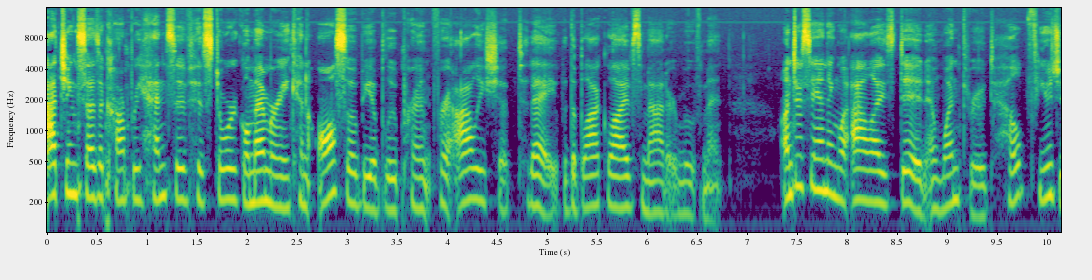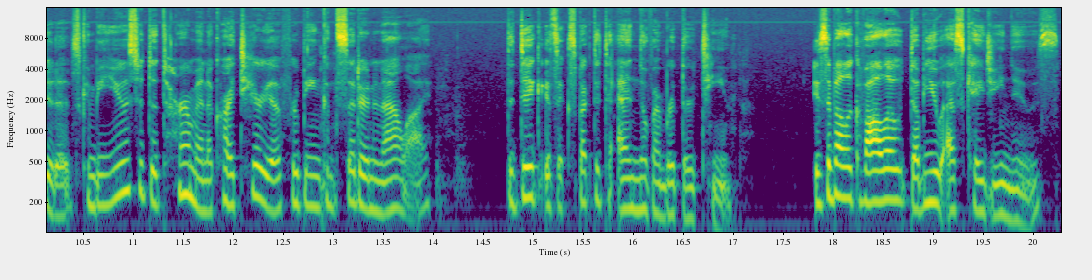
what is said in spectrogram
Aching says a comprehensive historical memory can also be a blueprint for allyship today with the Black Lives Matter movement. Understanding what allies did and went through to help fugitives can be used to determine a criteria for being considered an ally. The dig is expected to end November 13th. Isabella Cavallo, WSKG News.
